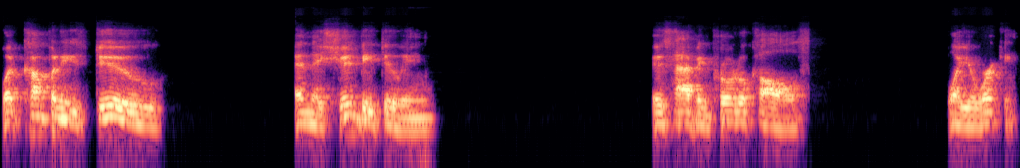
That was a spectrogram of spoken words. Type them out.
What companies do, and they should be doing, is having protocols while you're working.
